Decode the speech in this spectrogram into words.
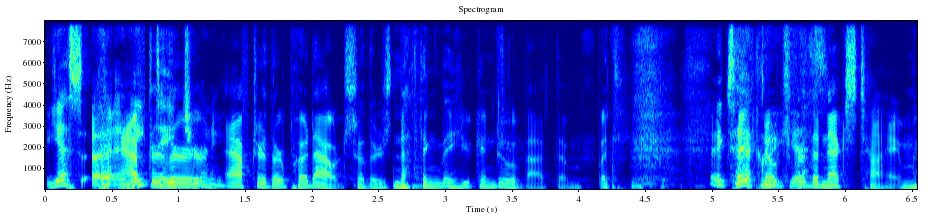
yes, uh, an after eight-day journey. after they're put out, so there's nothing that you can do about them. But take Exactly. notes for the next time.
